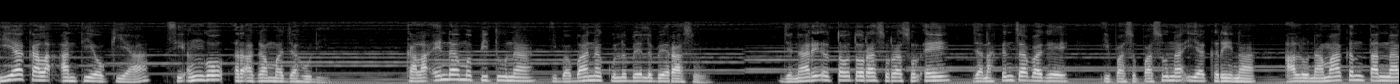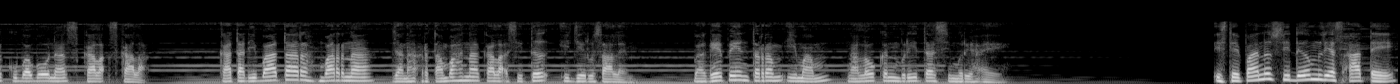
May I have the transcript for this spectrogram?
Ia kala Antioquia si enggo eragama Yahudi. Kala enda mepituna ibabana ku lebe-lebe rasul jenari toto rasul-rasul e janah kenca bagai ipasu-pasuna ia kerina alu namakan tanna kubabona skala-skala. Kata di batar barna janah ertambahna kalak site i Jerusalem. Bagai terem imam ngalokan berita si e. Stefanus sidem lias ate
